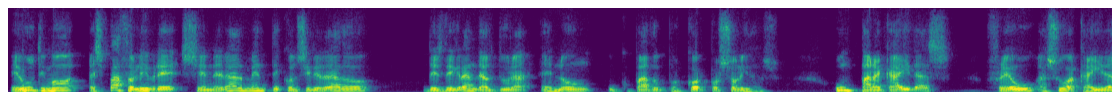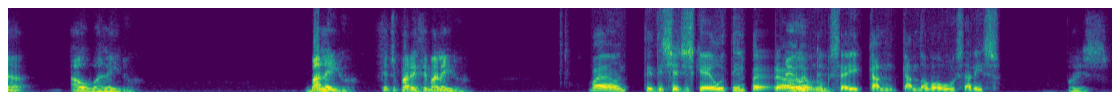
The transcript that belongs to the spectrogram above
E último, espazo libre generalmente considerado desde grande altura e non ocupado por corpos sólidos. Un paracaídas freou a súa caída ao valeiro. Valeiro. Que te parece, Valeiro? Bueno, ti dixeches que é útil, pero é eu útil. non sei can, cando vou usar iso. Pois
